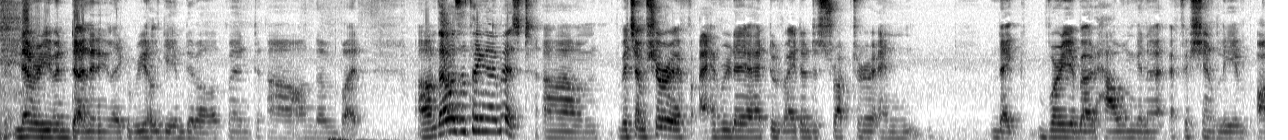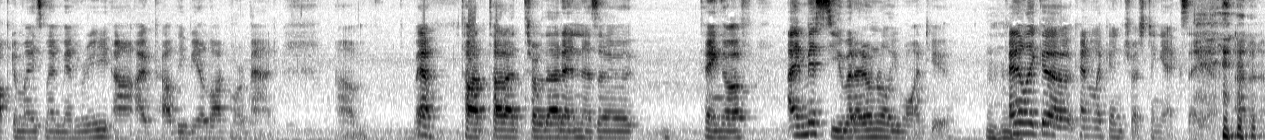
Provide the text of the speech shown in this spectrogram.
never even done any like real game development uh, on them, but um, that was the thing I missed. Um, which I'm sure if every day I had to write a destructor and like worry about how I'm gonna efficiently optimize my memory, uh, I'd probably be a lot more mad. Um, yeah, thought thought I'd throw that in as a thing of I miss you, but I don't really want you. Mm-hmm. Kind of like a kind of like an interesting ex, I guess. I don't know.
